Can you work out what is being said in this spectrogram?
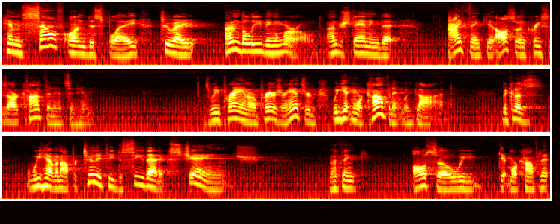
himself on display to a unbelieving world, understanding that I think it also increases our confidence in him. As we pray and our prayers are answered, we get more confident with God because we have an opportunity to see that exchange. And I think also we get more confident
